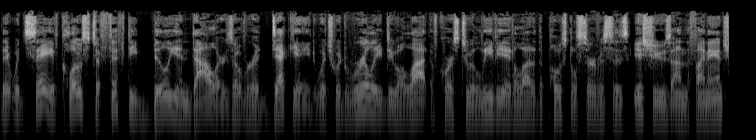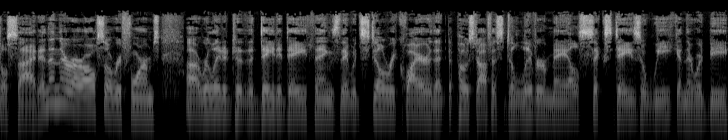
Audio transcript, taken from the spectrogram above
it would save close to $50 billion over a decade, which would really do a lot lot, of course, to alleviate a lot of the Postal Service's issues on the financial side. And then there are also reforms uh, related to the day to day things. They would still require that the post office deliver mail six days a week, and there would be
